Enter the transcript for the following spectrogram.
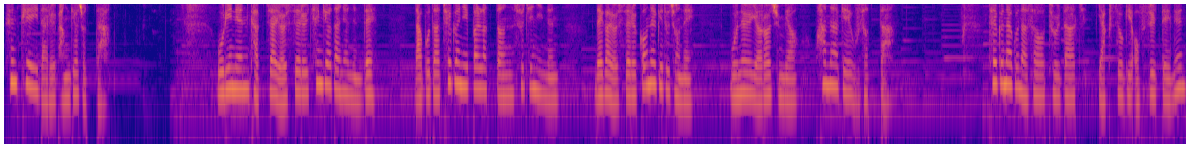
흔쾌히 나를 반겨줬다. 우리는 각자 열쇠를 챙겨 다녔는데 나보다 퇴근이 빨랐던 수진이는 내가 열쇠를 꺼내기도 전에 문을 열어주며 환하게 웃었다. 퇴근하고 나서 둘 다 약속이 없을 때는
